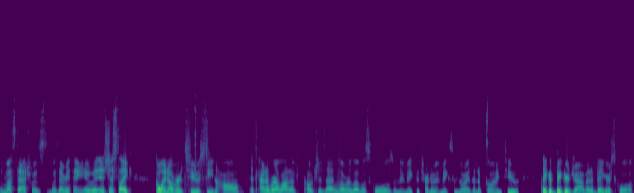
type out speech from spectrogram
The mustache was was everything. It, it's just like going over to Seton Hall. It's kind of where a lot of coaches at lower level schools, when they make the tournament, make some noise, end up going to take a bigger job at a bigger school.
